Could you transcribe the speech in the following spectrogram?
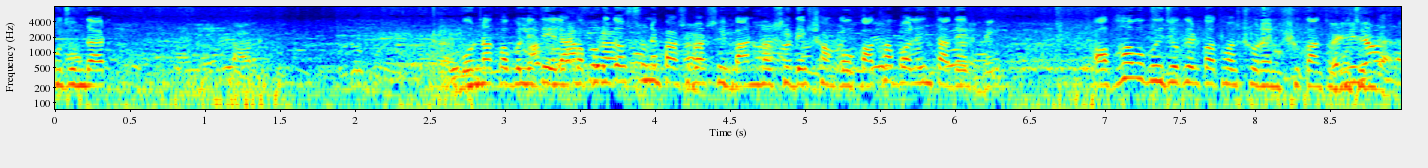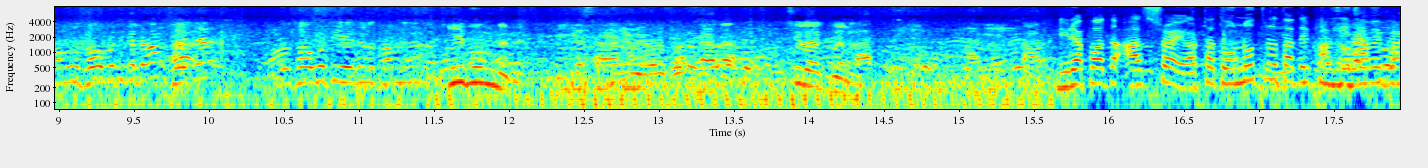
মজুমদার। বন্যা কবলিত এলাকা পরিদর্শনের পাশাপাশি বানবাসীদের সঙ্গেও কথা বলেন তাদের। অভাব অভিযোগের কথা শোনেন সুকান্ত মজুমদার। নিরাপদ আশ্রয় অর্থাৎ অন্যত্র তাদেরকে নিয়ে যাবে এবং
